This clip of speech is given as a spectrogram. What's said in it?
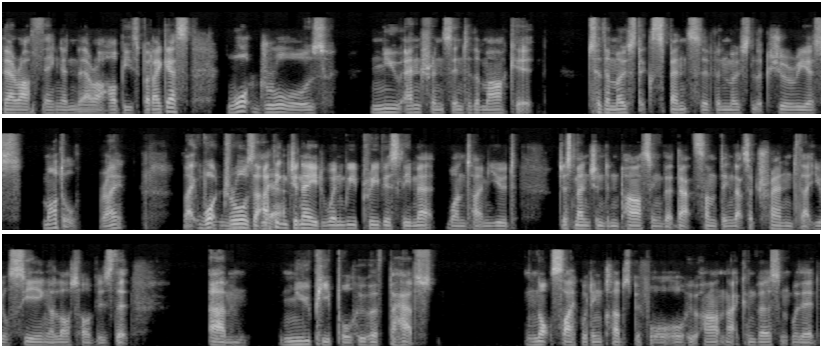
they're our thing and they're our hobbies, but I guess what draws new entrants into the market to the most expensive and most luxurious model, right? Like what Mm, draws that? I think Junaid, when we previously met one time, you'd just mentioned in passing that that's something that's a trend that you're seeing a lot of is that um, new people who have perhaps not cycled in clubs before or who aren't that conversant with it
